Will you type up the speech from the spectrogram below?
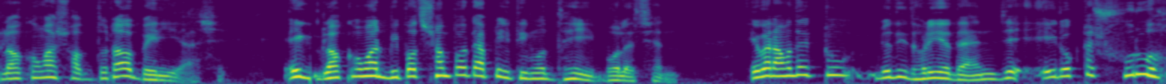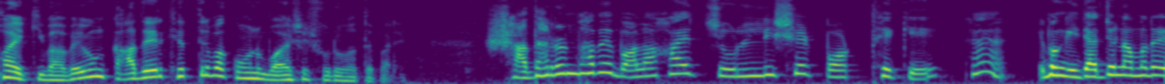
গ্লকোমা শব্দটাও বেরিয়ে আসে। এই গ্লকোমার বিপদ সম্পর্কে আপনি ইতিমধ্যেই বলেছেন। এবার আমাদের একটু যদি ধরিয়ে দেন যে এই রোগটা শুরু হয় কীভাবে এবং কাদের ক্ষেত্রে বা কোন বয়সে শুরু হতে পারে। সাধারণভাবে বলা হয় চল্লিশের পর থেকে হ্যাঁ এবং এই যার জন্য আমাদের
